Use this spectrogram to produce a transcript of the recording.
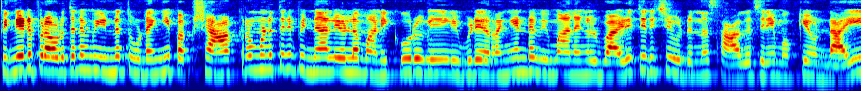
പിന്നീട് പ്രവർത്തനം വീണ്ടും തുടങ്ങി. പക്ഷേ ആക്രമണത്തിന് പിന്നാലെയുള്ള മണിക്കൂറുകളിൽ ഇവിടെ ഇറങ്ങേണ്ട വിമാനങ്ങൾ വഴിതിരിച്ചു വിടുന്ന സാഹചര്യമൊക്കെ ഉണ്ടായി.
